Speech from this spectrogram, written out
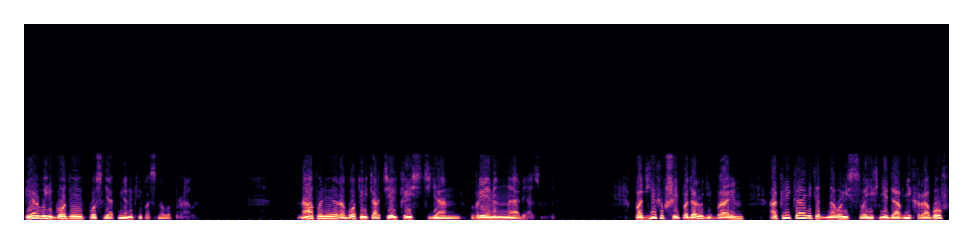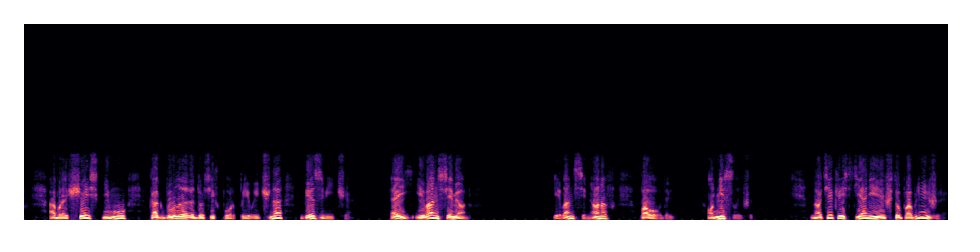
Первые годы после отмены крепостного права. На поле работает артель крестьян, временно обязанных. Подъехавший по дороге барин окликает одного из своих недавних рабов, обращаясь к нему, как было до сих пор привычно, без вича. «Эй, Иван Семенов!» Иван Семенов поодаль. Он не слышит. Но те крестьяне, что поближе,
